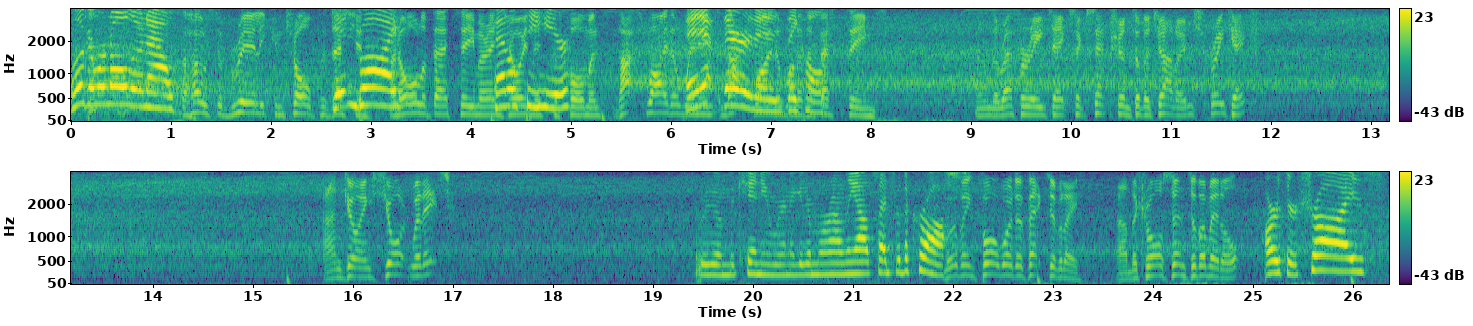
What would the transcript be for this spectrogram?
Look at Ronaldo now. The hosts have really controlled possession, by. and all of their team are Penalty enjoying this here. performance. That's why they're winning. yep, there That's it why is. they're They one of call the best teams. And the referee takes exception to the challenge. Free kick. And going short with it. Here we go, McKennie. We're gonna get him around the outside for the cross. Moving forward effectively. And the cross into the middle. Arthur tries.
